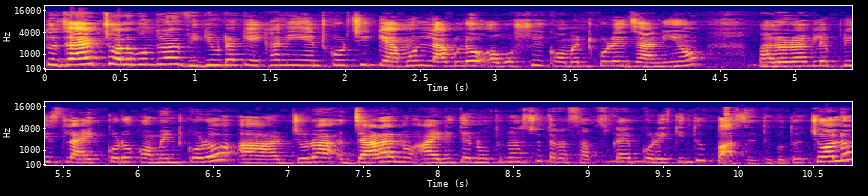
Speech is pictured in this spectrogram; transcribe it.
তো যাই হোক, চলো বন্ধুরা, ভিডিওটাকে এখানেই এন্ড করছি। কেমন লাগল অবশ্যই কমেন্ট করে জানিও। ভালো লাগলে প্লিজ লাইক করো কমেন্ট করো। আর যারা যারা আইডিতে নতুন আসছো, তারা সাবস্ক্রাইব করে কিন্তু পাশে থেকো। তো চলো।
